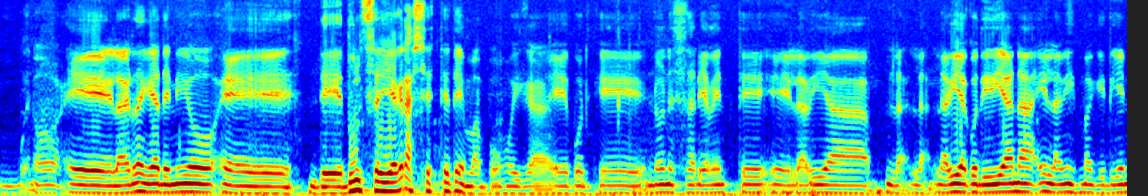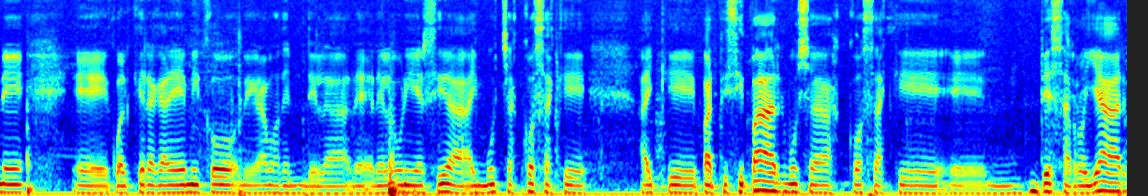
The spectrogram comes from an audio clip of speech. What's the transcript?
Bueno, eh, la verdad que ha tenido eh, de dulce y agrase este tema, pues, oiga, eh, porque no necesariamente la, vida, la, vida cotidiana es la misma que tiene cualquier académico, digamos, de, la, de la universidad. Hay muchas cosas que hay que participar, muchas cosas que eh, desarrollar,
